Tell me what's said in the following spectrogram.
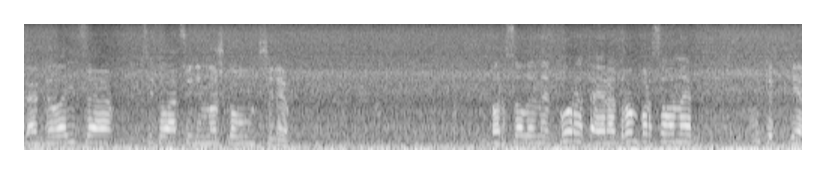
Как говорится, ситуацию немножко улучшили. Барселонет город, аэродром Барселонет. Ну, как я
